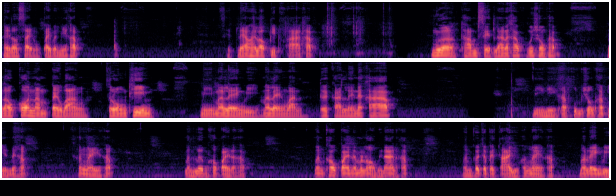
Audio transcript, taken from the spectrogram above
ให้เราใส่ลงไปแบบนี้ครับ เสร็จแล้วให้เราปิดฝาครับ เมื่อทำเสร็จแล้วนะครับคุณผู้ชมครับ เราก็นำไปวางตรงที่มีมแมลงหวีมแมลงวันด้วยกันเลยนะครับ นี่นี่ครับ คุณผู้ชมครับเห็นไหมครับ ข้างในครับ มันเริ่มเข้าไปแล้วครับ มันเข้าไปแล้วมันออกไม่ได้นะครับ มันก็จะไปตายอยู่ข้างในครับมแมลงหวี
